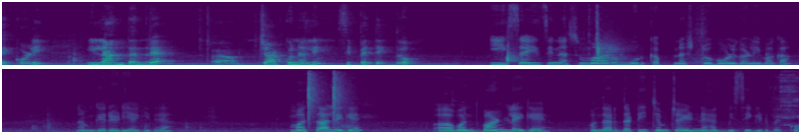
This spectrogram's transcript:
ತೆಕ್ಕೊಳ್ಳಿ, ಇಲ್ಲ ಅಂತಂದರೆ ಚಾಕುನಲ್ಲಿ ಸಿಪ್ಪೆ ತೆಗೆದು. ಈ ಸೈಜಿನ ಸುಮಾರು ಮೂರು ಕಪ್ನಷ್ಟು ಹೋಳುಗಳು ಇವಾಗ ನಮಗೆ ರೆಡಿಯಾಗಿದೆ. ಮಸಾಲೆಗೆ ಒಂದು ಬಾಣಲೆಗೆ ಒಂದು ಅರ್ಧ ಟೀ ಚಮಚ ಎಣ್ಣೆ ಹಾಕಿ ಬಿಸಿಗಿಡಬೇಕು.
